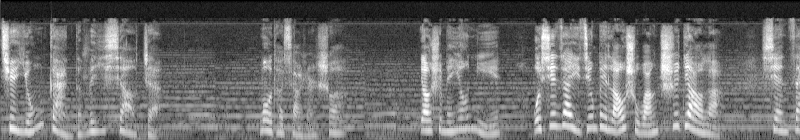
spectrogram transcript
却勇敢地微笑着。木头小人说。要是没有你，我现在已经被老鼠王吃掉了。现在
